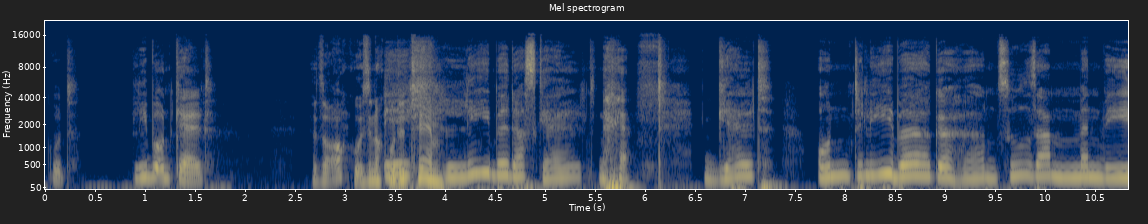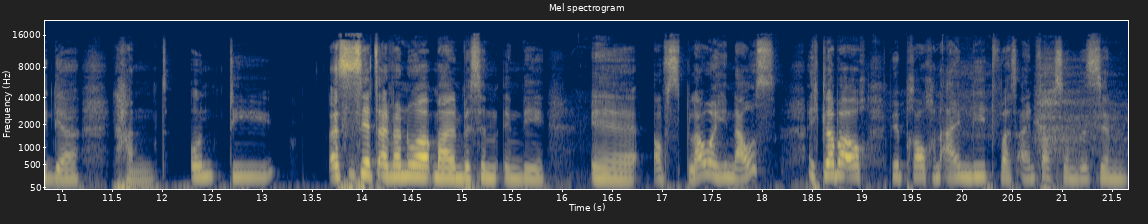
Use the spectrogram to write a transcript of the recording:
gut. Liebe und Geld. Ist doch auch gut. Sind noch gute ich Themen. liebe das Geld. Geld und Liebe gehören zusammen wie der Hand und die. Es ist jetzt einfach nur mal ein bisschen in die äh, aufs Blaue hinaus. Ich glaube auch, wir brauchen ein Lied, was einfach so ein bisschen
